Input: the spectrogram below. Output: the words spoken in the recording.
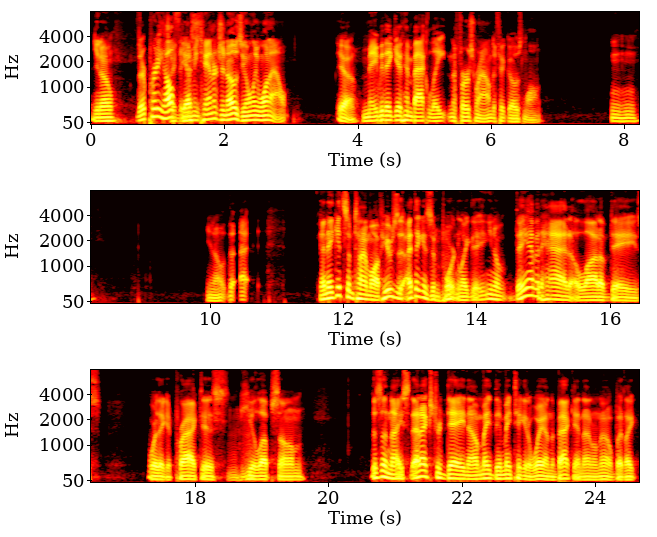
you know, they're pretty healthy. I, I mean, Tanner Jeannot's the only one out. Yeah, maybe they get him back late in the first round if it goes long. Hmm. You know, the, I, and they get some time off. Here's, I think it's mm-hmm. important. Mm-hmm. Like they, you know, they haven't had a lot of days where they could practice, mm-hmm. heal up some. This is a nice that extra day. Now, may, they may take it away on the back end. I don't know, but like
